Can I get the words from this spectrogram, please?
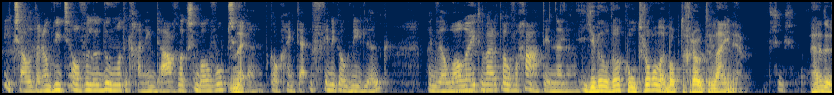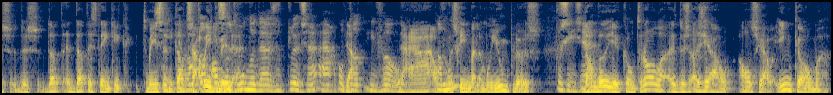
Ik zou het dan ook niet zelf willen doen, want ik ga niet dagelijks erbovenop zitten. Nee. Heb ik ook geen tijd, vind ik ook niet leuk. Maar ik wil wel weten waar het over gaat, inderdaad. Je wil wel controle hebben op de grote lijnen. Precies. Hè, dus dus dat, dat is denk ik, tenminste, Zeker, dat zou ik als willen. het 100.000 plus, hè, eigenlijk op Ja. dat niveau. Nou ja, of misschien wel een miljoen plus. Precies, hè? Dan wil je controle. Dus als, jou, als jouw inkomen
